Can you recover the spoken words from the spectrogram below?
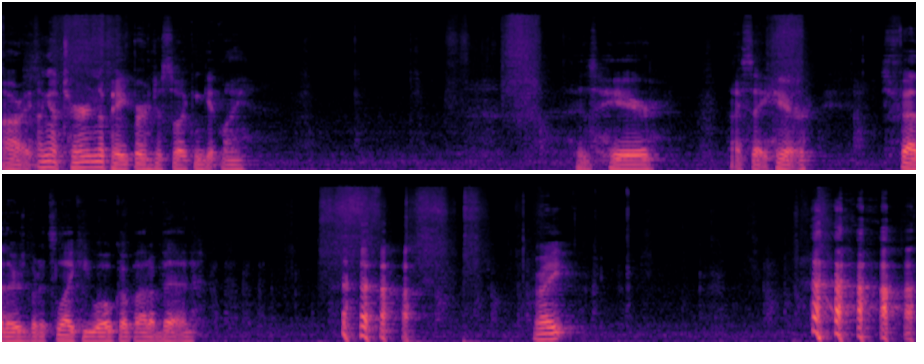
All right, I'm going to turn the paper just so I can get my his hair. I say hair. It's feathers, but it's like he woke up out of bed. right?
